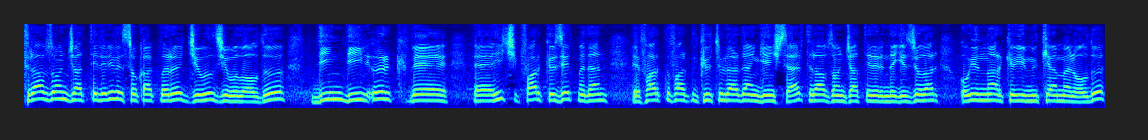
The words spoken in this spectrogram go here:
Trabzon caddeleri ve sokakları cıvıl cıvıl oldu. Din, dil, ırk ve e, hiç fark gözetmeden e, farklı farklı kültürlerden gençler Trabzon caddelerinde geziyorlar. Oyunlar köyü mükemmel oldu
